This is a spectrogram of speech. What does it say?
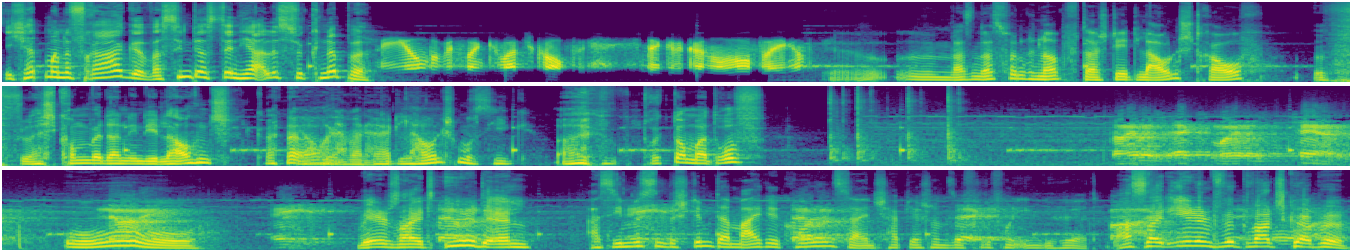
Ich hatte mal eine Frage. Was sind das denn hier alles für Knöpfe? Ähm, was ist denn das für ein Knopf? Da steht Lounge drauf. Vielleicht kommen wir dann in die Lounge. Keine Ja, Ahnung. oder man hört Lounge-Musik. Äh, Drück doch mal drauf. Oh. Wer seid ihr denn? Ah, Sie müssen bestimmt der Michael Collins sein. Ich habe ja schon so viel von Ihnen gehört. Was seid ihr denn für Quatschköpfe?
